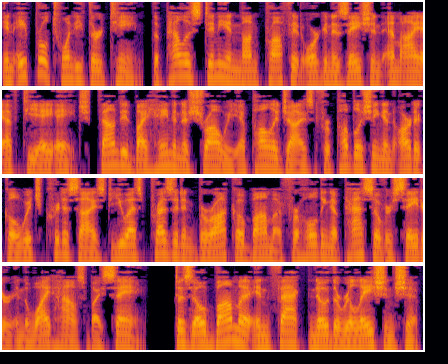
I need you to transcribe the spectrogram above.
In April 2013, the Palestinian non-profit organization MIFTAH, founded by Hanan Ashrawi apologized for publishing an article which criticized U.S. President Barack Obama for holding a Passover Seder in the White House by saying, "...does Obama in fact know the relationship,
